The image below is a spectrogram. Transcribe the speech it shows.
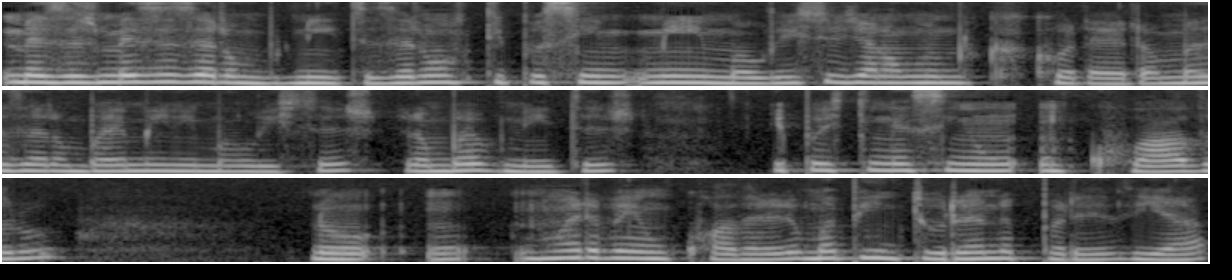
mas as mesas eram bonitas, eram tipo assim minimalistas, já não lembro que cor eram, mas eram bem minimalistas, eram bem bonitas. E depois tinha assim um, um quadro, no, um, não era bem um quadro, era uma pintura na parede, já,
